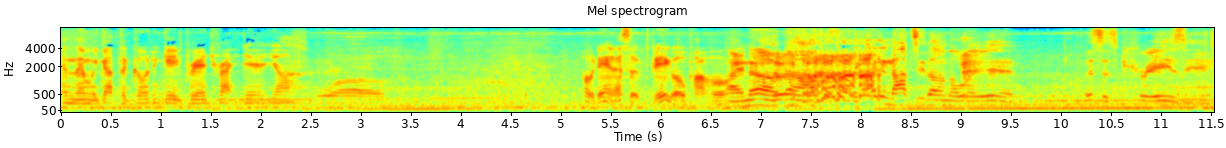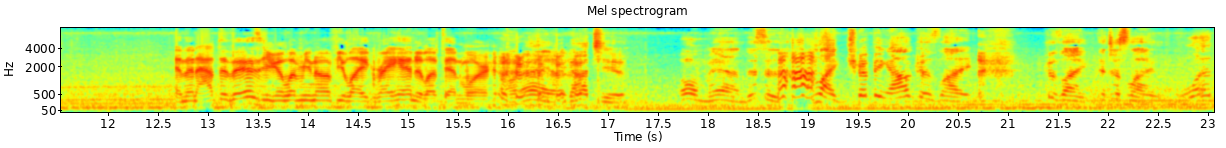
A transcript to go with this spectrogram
And then we got the Golden Gate Bridge right there, y'all. Whoa. Oh, damn, that's a big old pothole. I know. No, I, like, I did not see that on the way in. This is crazy. And then after this, you're gonna let me know if you like right hand or left hand more. All right, I got you. Oh man, this is. I'm like tripping out because like, because like it just like what?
